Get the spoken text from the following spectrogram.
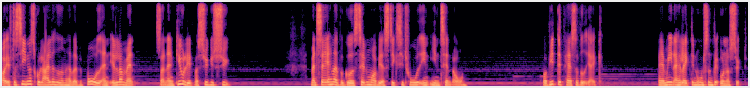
Og efter sine skulle lejligheden have været beboet af en ældre mand, som angiveligt var psykisk syg man sagde, at han havde begået selvmord ved at stikke sit hoved ind i en tændt ovn. Hvorvidt det passer, ved jeg ikke. Og jeg mener heller ikke, det nogensinde blev undersøgt.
